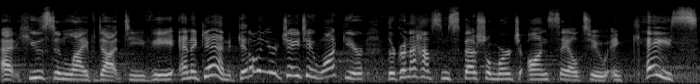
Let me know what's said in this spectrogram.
at HoustonLife.tv. And again, get all your JJ Watt gear. They're going to have some special merch on sale too, in case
